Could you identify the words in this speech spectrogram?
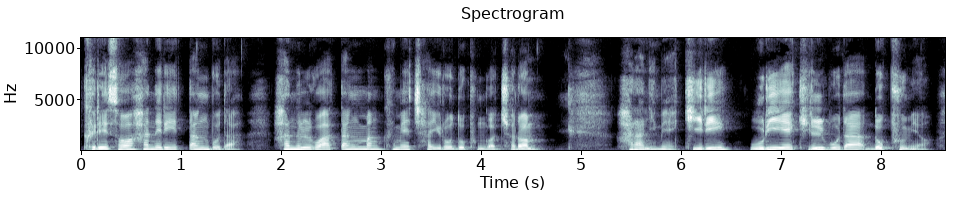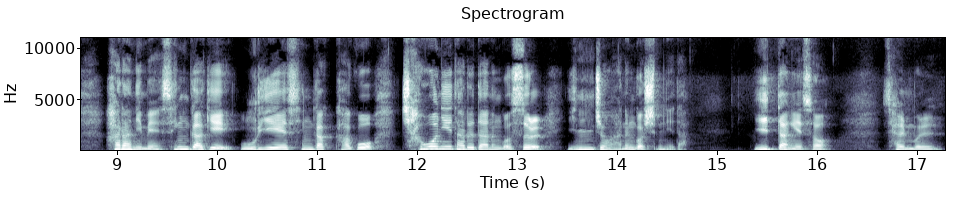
그래서 하늘이 땅보다 하늘과 땅만큼의 차이로 높은 것처럼 하나님의 길이 우리의 길보다 높으며 하나님의 생각이 우리의 생각하고 차원이 다르다는 것을 인정하는 것입니다. 이 땅에서 삶을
